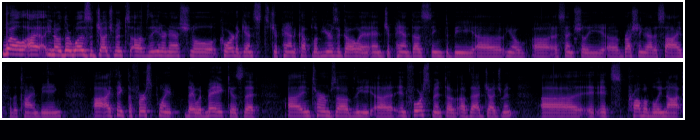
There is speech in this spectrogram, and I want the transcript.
Well, I, you know, there was a judgment of the International Court against Japan a couple of years ago, and, and Japan does seem to be, uh, you know, uh, essentially uh, brushing that aside for the time being. Uh, I think the first point they would make is that uh, in terms of the uh, enforcement of, of that judgment, it, it's probably not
